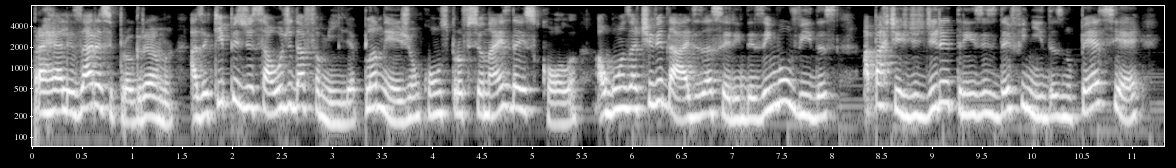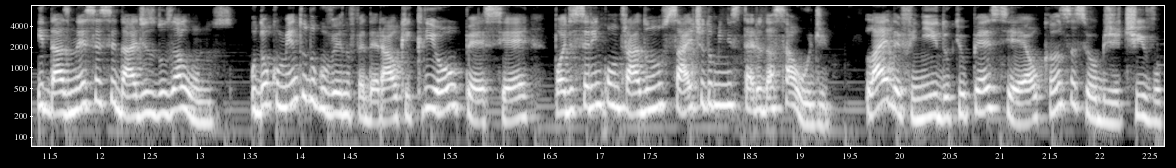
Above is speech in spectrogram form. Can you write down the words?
Para realizar esse programa, as equipes de saúde da família planejam com os profissionais da escola algumas atividades a serem desenvolvidas a partir de diretrizes definidas no PSE e das necessidades dos alunos. O documento do governo federal que criou o PSE pode ser encontrado no site do Ministério da Saúde. Lá é definido que o PSE alcança seu objetivo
